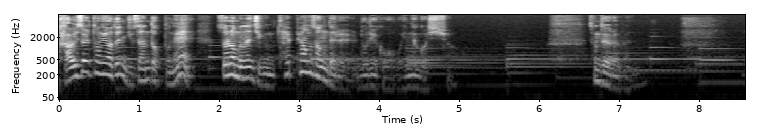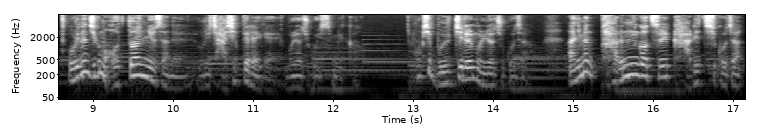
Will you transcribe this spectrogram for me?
다윗을 통해 얻은 유산 덕분에 솔로몬은 지금 태평성대를 누리고 있는 것이죠. 성도 여러분, 우리는 지금 어떤 유산을 우리 자식들에게 물려주고 있습니까? 혹시 물질을 물려주고자 아니면 다른 것을 가르치고자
